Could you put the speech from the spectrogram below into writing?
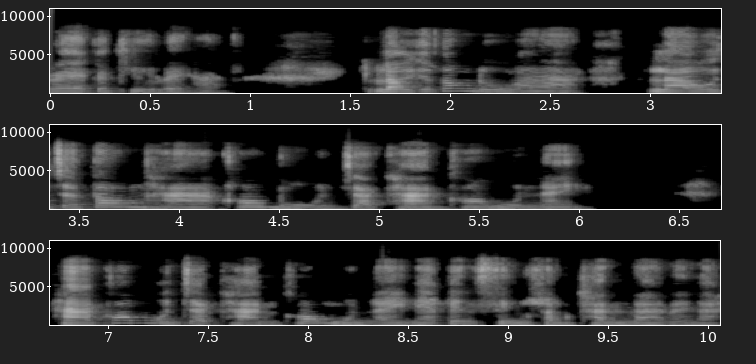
แรกก็คืออะไรคะ เราจะต้องดูว่าเราจะต้องหาข้อมูลจากฐานข้อมูลไหน หาข้อมูลจากฐานข้อมูลไหนเนี่ยเป็นสิ่งสำคัญมากเลยนะ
